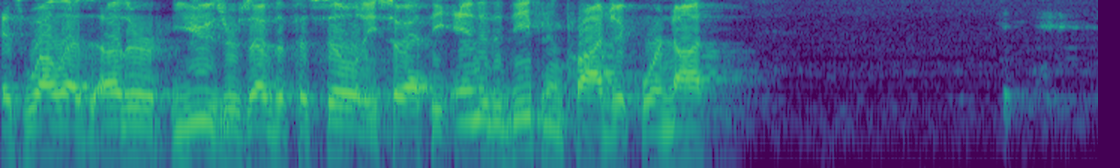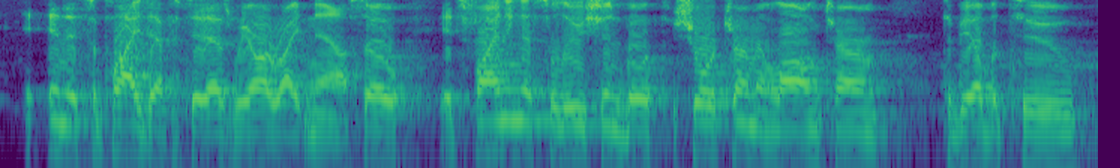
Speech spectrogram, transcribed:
as well as other users of the facility. So at the end of the deepening project, we're not in a supply deficit as we are right now. So it's finding a solution, both short-term and long-term, to be able to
